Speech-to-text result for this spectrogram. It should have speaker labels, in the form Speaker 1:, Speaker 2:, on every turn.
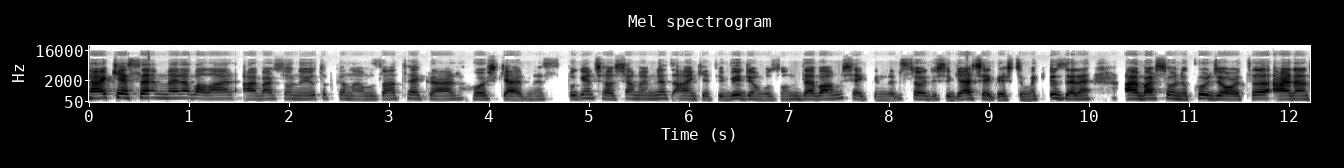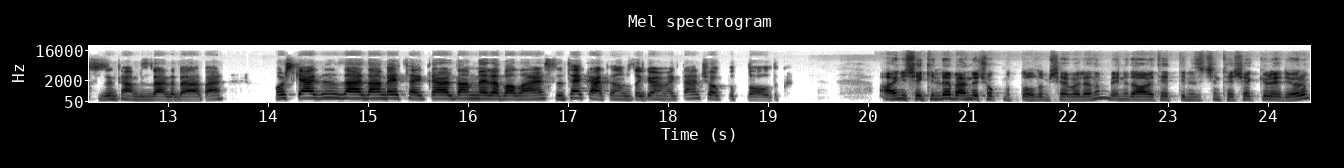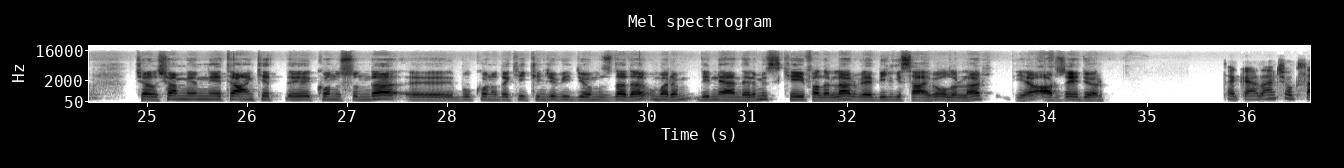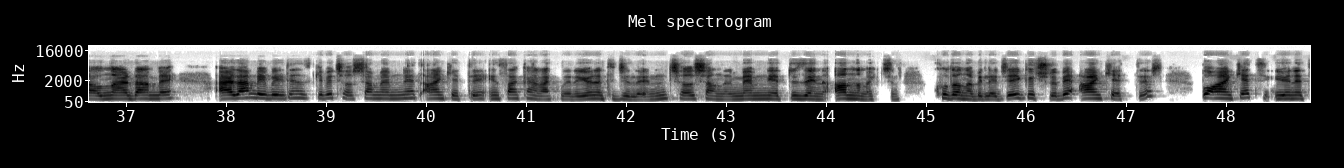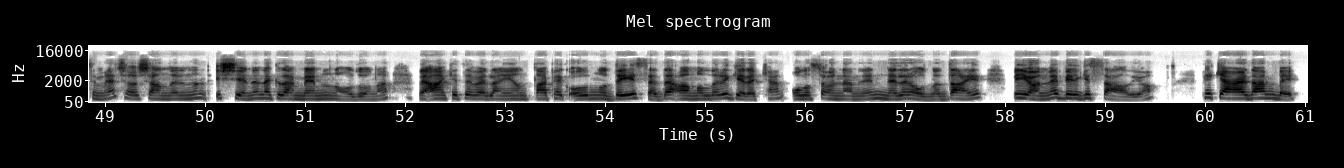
Speaker 1: Herkese merhabalar. Albert Sorunu YouTube kanalımıza tekrar hoş geldiniz. Bugün çalışan memnuniyet anketi videomuzun devamı şeklinde bir söyleşi gerçekleştirmek üzere Albert Sorunu kurucu ortağı Erden Tüzünkan bizlerle beraber. Hoş geldiniz Erden Bey. Tekrardan merhabalar. Sizi tekrar kanalımızda görmekten çok mutlu olduk.
Speaker 2: Aynı şekilde ben de çok mutlu oldum Şevval Hanım. Beni davet ettiğiniz için teşekkür ediyorum. Çalışan memnuniyeti anketli konusunda e, bu konudaki ikinci videomuzda da umarım dinleyenlerimiz keyif alırlar ve bilgi sahibi olurlar diye arzu ediyorum.
Speaker 1: Tekrardan çok sağ olun Erdem Bey. Erdem Bey bildiğiniz gibi çalışan memnuniyet anketi insan kaynakları yöneticilerinin çalışanların memnuniyet düzeyini anlamak için kullanabileceği güçlü bir ankettir. Bu anket yönetime çalışanlarının iş yerine ne kadar memnun olduğuna ve ankete verilen yanıtlar pek olumlu değilse de almaları gereken olası önlemlerin neler olduğuna dair bir yön ve bilgi sağlıyor. Peki Erdem Bey,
